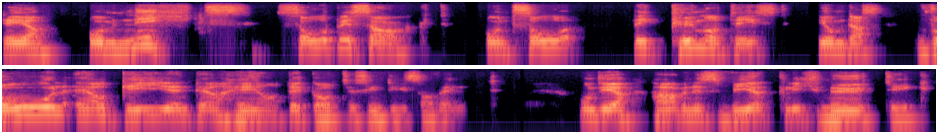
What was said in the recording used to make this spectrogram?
der um nichts so besorgt und so bekümmert ist wie um das Wohlergehen der Herde Gottes in dieser Welt. Und wir haben es wirklich nötig,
